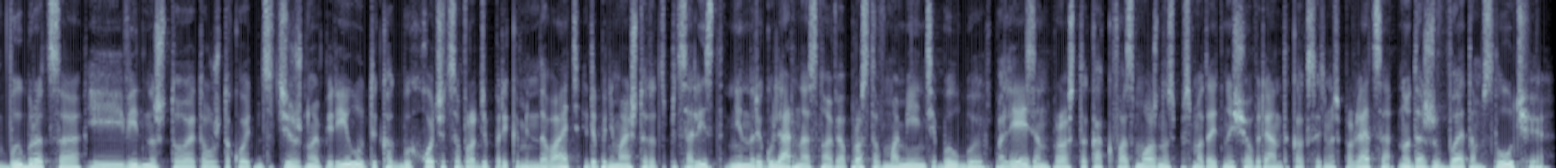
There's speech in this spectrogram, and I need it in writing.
выбраться, и видно, что это уже такой затяжной период, и как бы хочется вроде порекомендовать, и ты понимаешь, что этот специалист не на регулярной основе, а просто в моменте был бы полезен, просто как возможность посмотреть на еще варианты, как с этим справляться, но даже в этом случае,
